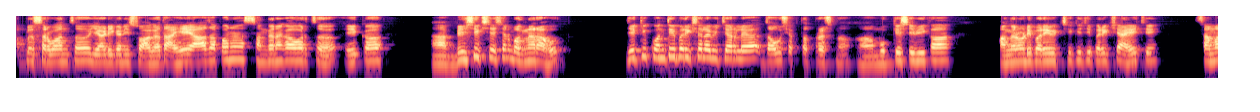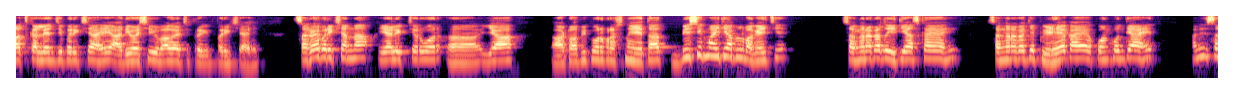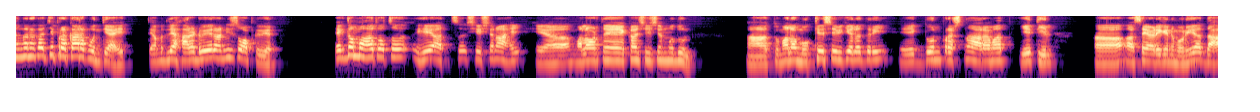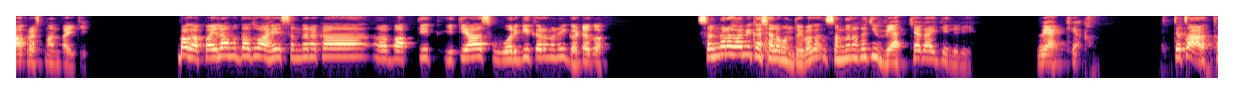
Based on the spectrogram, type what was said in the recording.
आपलं सर्वांचं या ठिकाणी स्वागत आहे. आज आपण संगणकावरचं एक बेसिक सेशन बघणार आहोत जे की कोणत्याही परीक्षेला विचारल्या जाऊ शकतात प्रश्न. मुख्य सेविका अंगणवाडी पर्यवेक्षिकेची परीक्षा आहे आहे समाज कल्याणची परीक्षा आहे आदिवासी विभागाची परीक्षा आहे. सगळ्या परीक्षांना या लेक्चरवर या टॉपिकवर प्रश्न येतात. बेसिक माहिती आपल्याला बघायची संगणकाचा इतिहास काय आहे? संगणकाच्या पिढ्या काय कोणकोणत्या आहेत? आणि संगणकाचे प्रकार कोणते आहेत? त्यामधले हार्डवेअर आणि सॉफ्टवेअर एकदम महत्वाचं हे आजचं सेशन आहे. मला वाटतं एका सेशनमधून तुम्हाला मुख्य सेविकेला तरी एक दोन प्रश्न आरामात येतील असं या ठिकाणी म्हणूया दहा प्रश्नांपैकी. बघा पहिला मुद्दा जो आहे संगणका बाबतीत इतिहास वर्गीकरण आणि घटक. संगणक आम्ही कशाला म्हणतोय? बघा संगणकाची व्याख्या काय केलेली आहे? व्याख्या. त्याचा अर्थ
